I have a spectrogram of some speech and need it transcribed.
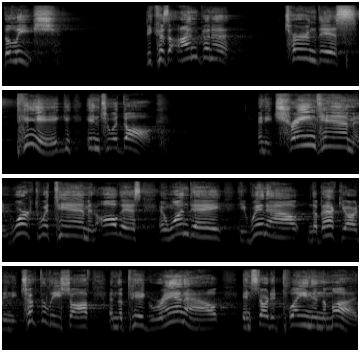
the leash. Because I'm gonna turn this pig into a dog and he trained him and worked with him and all this. And one day he went out in the backyard and he took the leash off, and the pig ran out and started playing in the mud.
